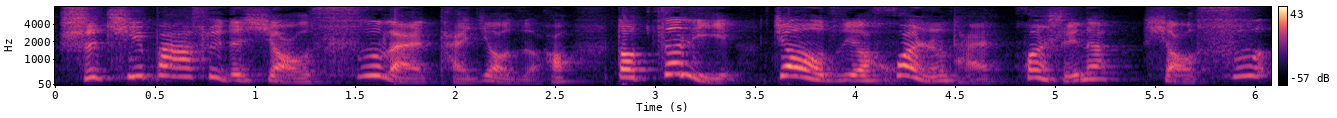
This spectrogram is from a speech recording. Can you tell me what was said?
十七八岁的小厮来抬轿子。好，到这里轿子要换人抬，换谁呢？小厮。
